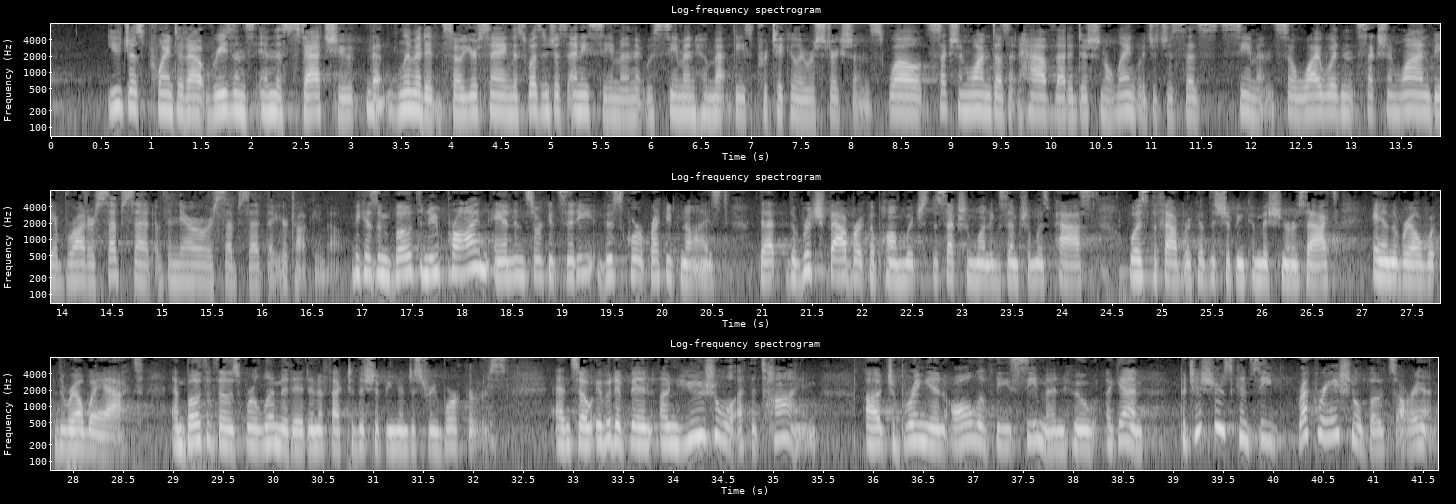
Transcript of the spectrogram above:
you just pointed out reasons in the statute that mm-hmm. limited. So you're saying this wasn't just any seaman, it was seamen who met these particular restrictions. Well, Section 1 doesn't have that additional language. It just says seamen. So why wouldn't Section 1 be a broader subset of the narrower subset that you're talking about? Because in both New Prime and in Circuit City, this court recognized that the rich fabric upon which the Section 1 exemption was passed was the fabric of the Shipping Commissioners Act and the, Railway, the Railway Act and both of those were limited in effect to the shipping industry workers. And so it would have been unusual at the time uh, to bring in all of these seamen who, again, petitioners can see recreational boats are in.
